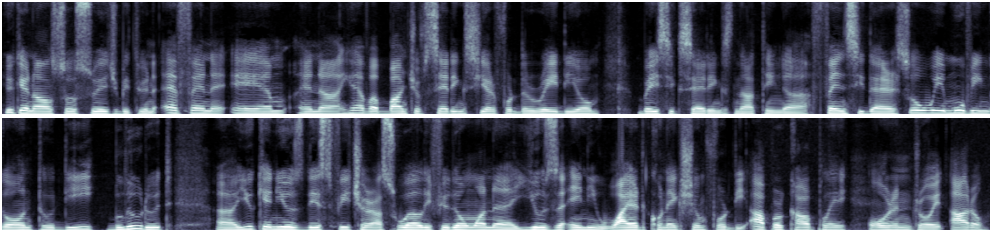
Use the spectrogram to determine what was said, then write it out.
You can also switch between FM, AM, and uh, you have a bunch of settings here for the radio. Basic settings, nothing uh, fancy there. So we're moving on to the Bluetooth. Uh, you can use this feature as well if you don't want to use any wired connection for the Apple CarPlay or Android Auto.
